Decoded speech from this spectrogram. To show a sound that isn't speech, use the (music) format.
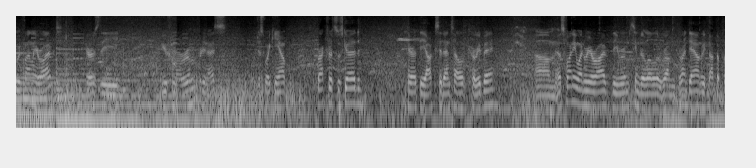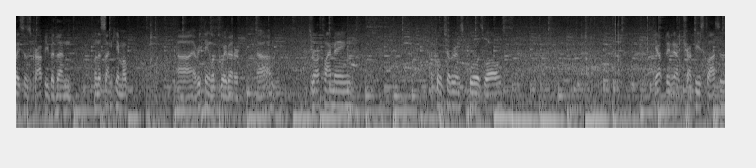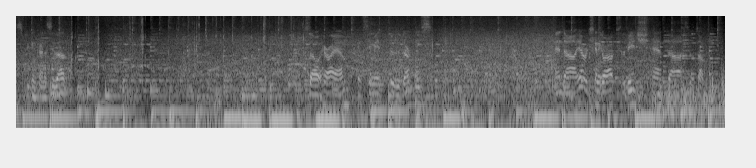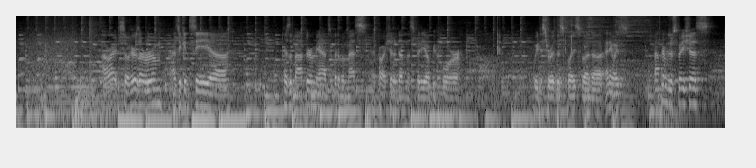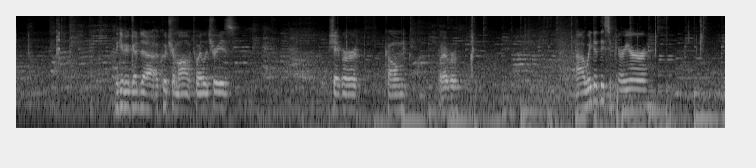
So we finally arrived. Here's the view from our room, pretty nice. We're just waking up. Breakfast was good here at the Occidental Caribe. Um, it was funny when we arrived, the room seemed a little run, run down. We thought the place was crappy, but then when the sun came up, uh, everything looked way better. Um, it's rock climbing, a cool children's pool as well. Yep, they even have trapeze classes, if you can kind of see that. So here I am, you can see me through the darkness. And uh, yeah, we're just gonna go out to the beach and uh, see what's up. Alright, so here's our room. As you can see, uh, here's the bathroom. Yeah, it's a bit of a mess. I probably should have done this video before we destroyed this place, but uh, anyways, bathrooms are spacious. They give you a good uh, accoutrement of toiletries, shaver, comb, whatever. Uh, we did the Superior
